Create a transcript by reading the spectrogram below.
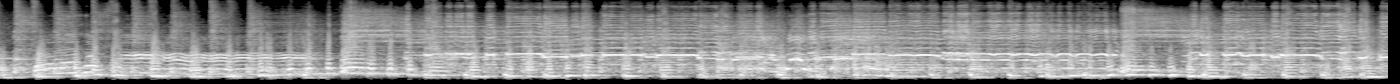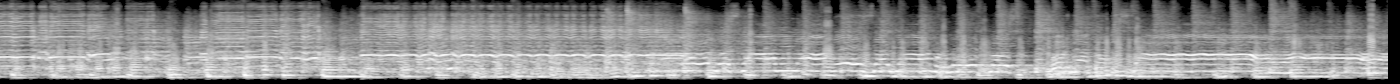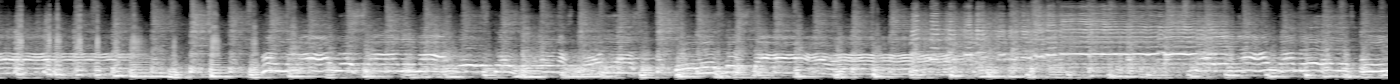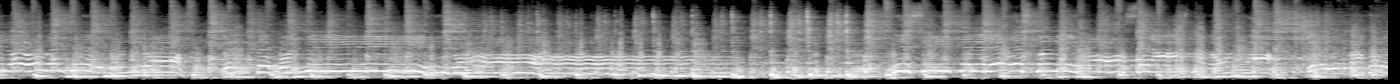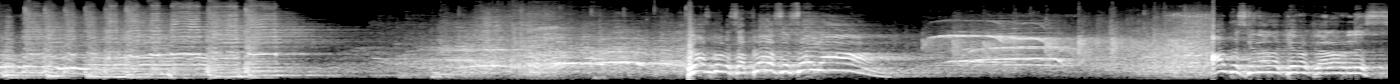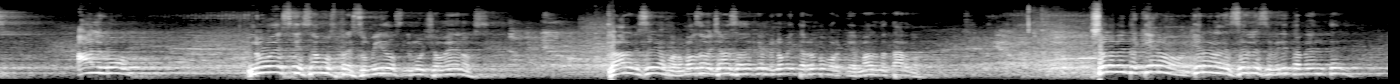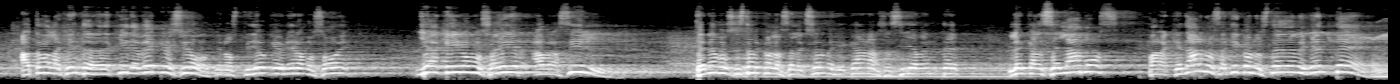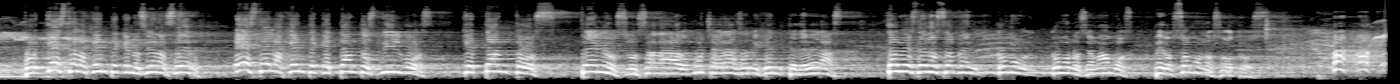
aplausos, oigan. Antes que nada quiero aclararles algo. No es que seamos presumidos, ni mucho menos. Claro que sí, por más dame chance, déjenme, no me interrumpo porque más me tardo. Solamente quiero, quiero agradecerles infinitamente a toda la gente de aquí de Bakersfield que nos pidió que viniéramos hoy, ya que íbamos a ir a Brasil. Tenemos que estar con la selección mexicana, sencillamente le cancelamos para quedarnos aquí con ustedes, mi gente. Porque esta es la gente que nos viene a hacer. Esta es la gente que tantos billboards, que tantos premios nos ha dado. Muchas gracias, mi gente, de veras. Tal vez ustedes no saben cómo, cómo nos llamamos, pero somos nosotros.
